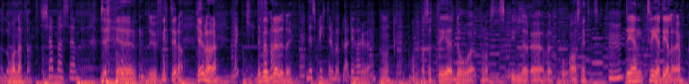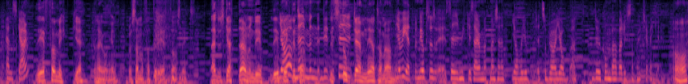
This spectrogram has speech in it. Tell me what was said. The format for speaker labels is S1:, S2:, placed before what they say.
S1: Hallå Natta.
S2: Tjabba Seb.
S1: Du är fnittrig idag. Kul att höra.
S2: Tack.
S1: Det
S2: detsamma.
S1: bubblar i dig.
S2: Det spritter och bubblar, det hör du väl?
S1: Mm. Hoppas att det då på något sätt spiller över på avsnittet.
S2: Mm.
S1: Det är en tredelare.
S2: Älskar.
S1: Det är för mycket den här gången för att sammanfatta det i ett avsnitt. Nej du skrattar men det är, det är på
S2: ja,
S1: riktigt
S2: nej,
S1: så.
S2: men det,
S1: det är
S2: det
S1: ett
S2: säger,
S1: stort ämne jag tar mig an.
S2: Jag vet, men det också eh, säger mycket så här om att man känner att jag har gjort ett så bra jobb att du kommer behöva lyssna på det i tre veckor.
S1: Ja,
